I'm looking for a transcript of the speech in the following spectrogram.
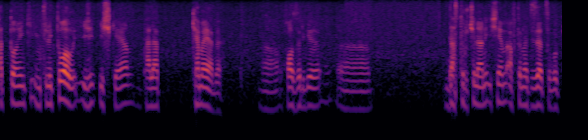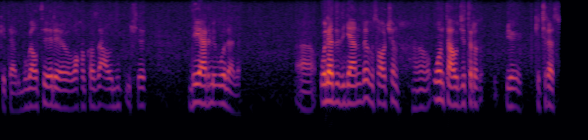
hattoki intellektual ishga ham talab kamayadi. Hozirgi dasturchilarni ishi ham avtomatizatsiya bo'lib ketadi. Buxgalteriya va hokazo audit ishi deyarli o'ladi. Э, o'ladi deganimda misol uchun э, o'nta auditor kechirasiz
